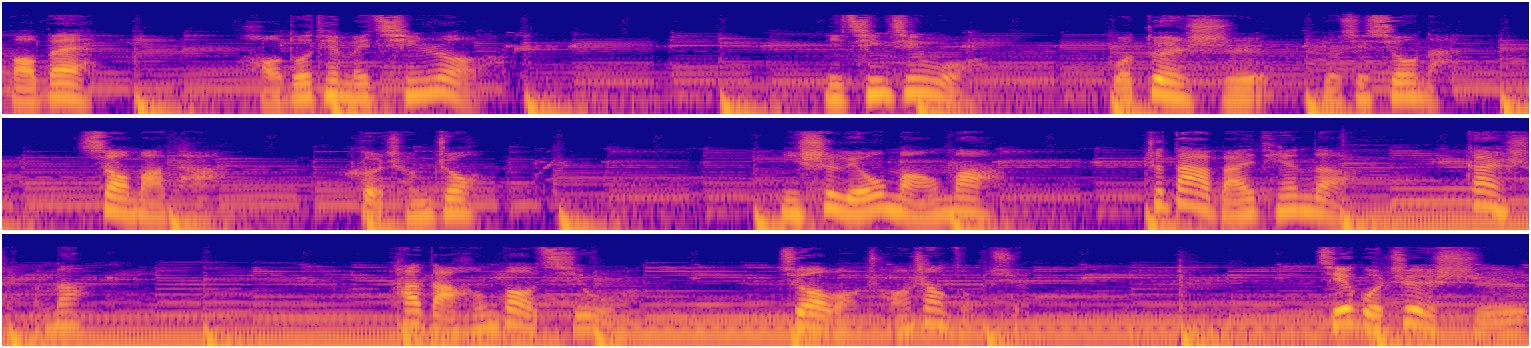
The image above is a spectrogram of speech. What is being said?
宝贝，好多天没亲热了，你亲亲我。”我顿时有些羞赧，笑骂他：“贺成舟，你是流氓吗？这大白天的干什么呢？”他打横抱起我，就要往床上走去。结果这时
